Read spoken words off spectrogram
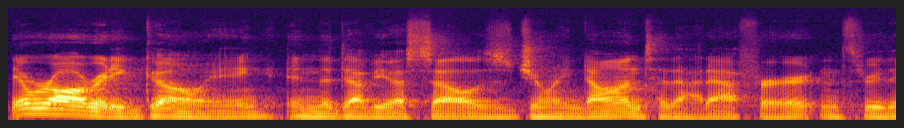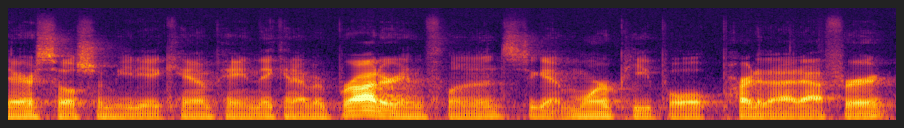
They were already going, and the WSL has joined on to that effort. And through their social media campaign, they can have a broader influence to get more people part of that effort,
